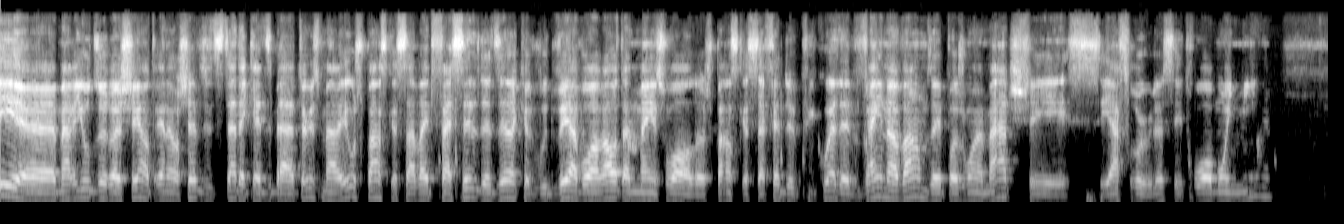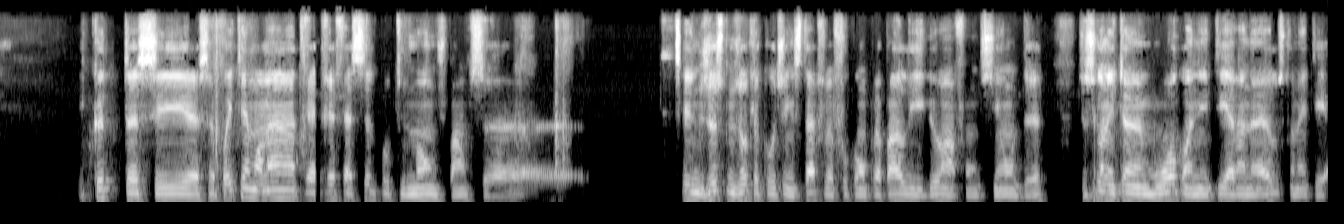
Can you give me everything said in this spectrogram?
Euh, Mario Durocher, entraîneur-chef du Titan d'Acadie Batters. Mario, je pense que ça va être facile de dire que vous devez avoir hâte à demain soir. Je pense que ça fait depuis quoi, le 20 novembre, vous n'avez pas joué un match? C'est affreux. C'est trois mois et demi. Écoute, euh, ça n'a pas été un moment très, très facile pour tout le monde, je pense. c'est euh, juste nous autres, le coaching staff, il faut qu'on prépare les gars en fonction de. C'est sûr qu'on était un mois qu'on était avant Noël qu'on été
